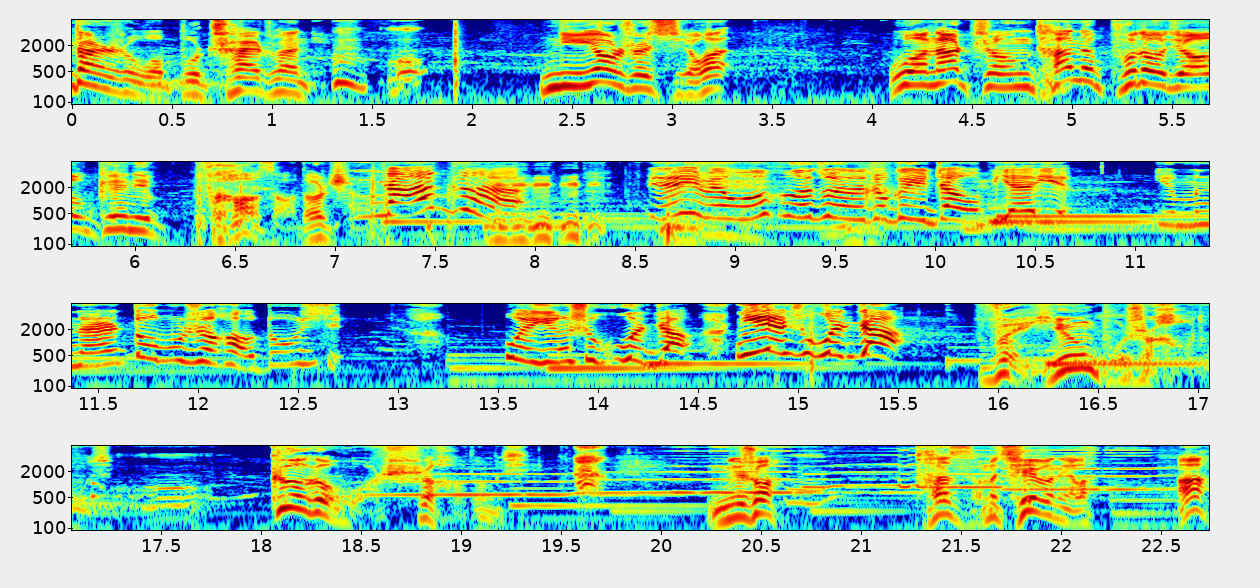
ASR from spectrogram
但是我不拆穿你。你要是喜欢，我拿整坛的葡萄酒给你泡澡都成。哪敢！别以为我喝醉了就可以占我便宜，你们男人都不是好东西。魏婴是混账，你也是混账。魏婴不是好东西，哥哥我是好东西。你说他怎么欺负你了？啊，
